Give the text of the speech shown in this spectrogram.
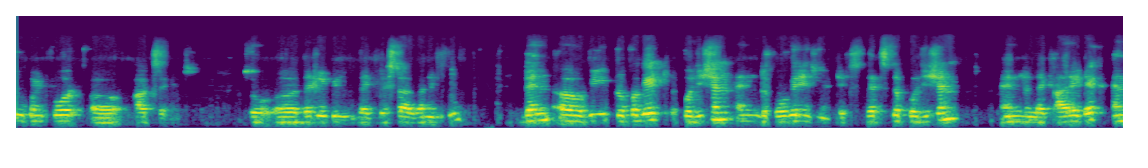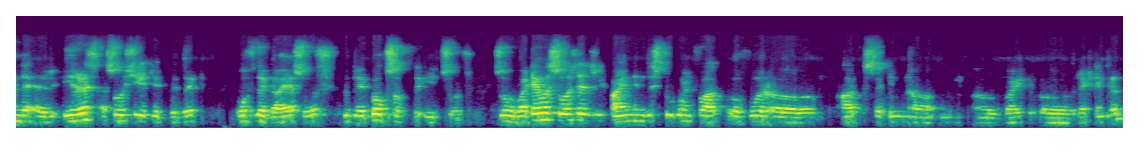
2.4 uh, arc seconds. So uh, that will be like the star one and two. Then we propagate position and the covariance matrix. That's the position and like RA Dec and the errors associated with it of the Gaia source to the epochs of the each source. So whatever sources we find in this 2.4 uh, arc second uh, uh, wide uh, rectangle,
